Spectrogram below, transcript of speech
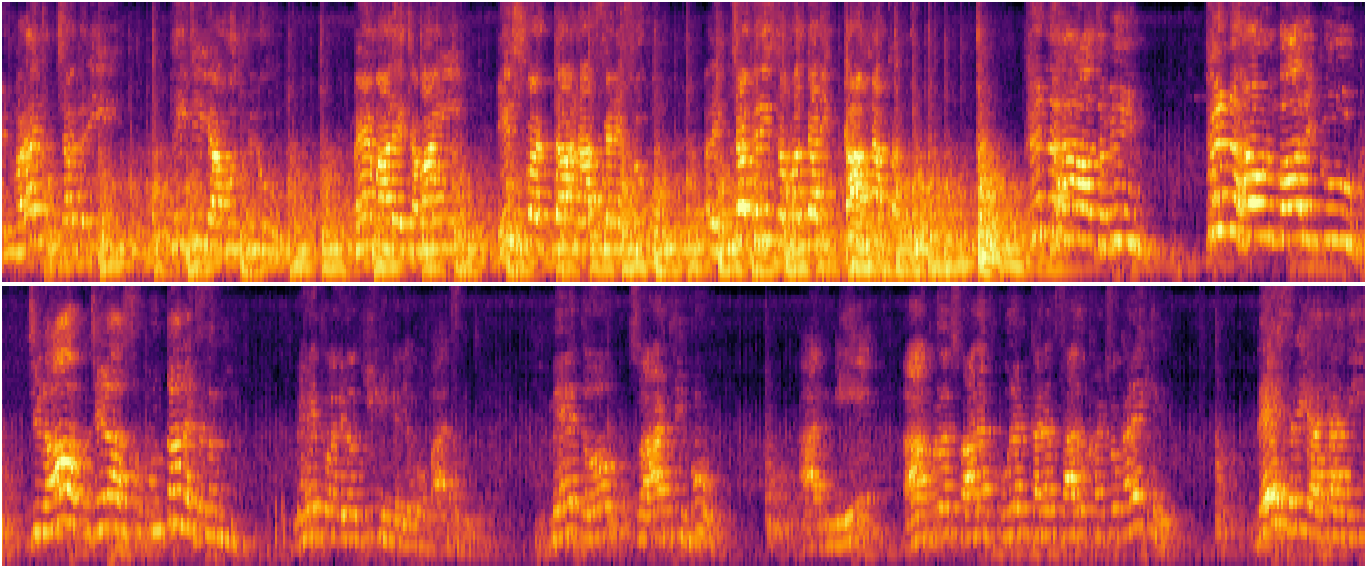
इन मरण चगरी कीजी याहुत फिरू मैं मारे जमाई ईश्वर दान आश्चर्य सुकूं जिनाप जेड़ा सपूता ने जन्म दिया। मैं तो एड़ो की नहीं करियो गोपाल सिंह जी मैं तो स्वार्थी हूँ। आदमी आपनो स्वार्थ पूर्ण करन सारो खर्चो करे के देश री आज़ादी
